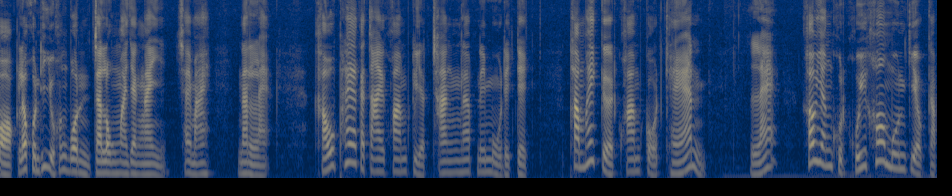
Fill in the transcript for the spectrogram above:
ออกแล้วคนที่อยู่ข้างบนจะลงมายังไง ใช่ไหมนั่นแหละ เขาแพร่กระจายความเกลียดชังนะครับในหมู่เด็กๆทำให้เกิดความโกรธแค้น และเขายังขุดคุยข้อมูลเกี่ยวกับ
